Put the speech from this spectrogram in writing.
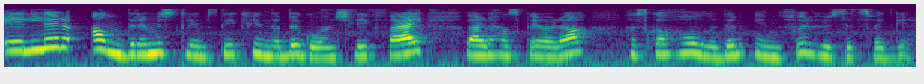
eller andre muslimske kvinner begå en slik feil, hva er det han skal gjøre da? Han skal holde dem innenfor husets vegger.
